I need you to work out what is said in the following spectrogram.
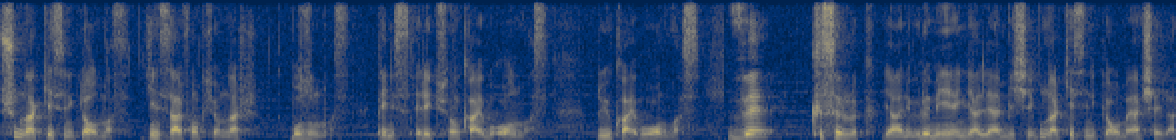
şunlar kesinlikle olmaz. Cinsel fonksiyonlar bozulmaz. Penis ereksiyon kaybı olmaz. Duyu kaybı olmaz. Ve kısırlık yani üremeyi engelleyen bir şey bunlar kesinlikle olmayan şeyler.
